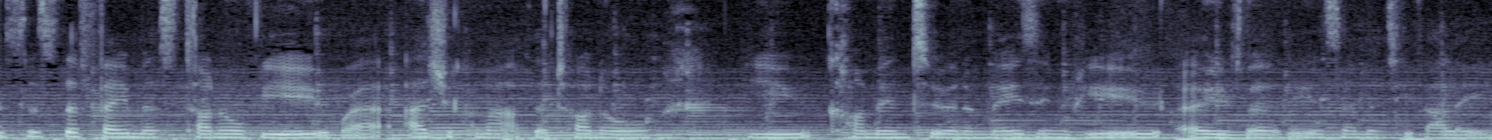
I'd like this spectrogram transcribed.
This is the famous tunnel view where as you come out of the tunnel you come into an amazing view over the Yosemite Valley.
